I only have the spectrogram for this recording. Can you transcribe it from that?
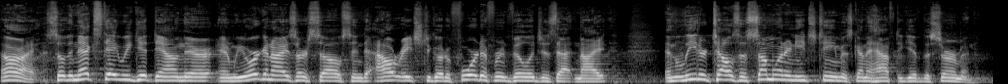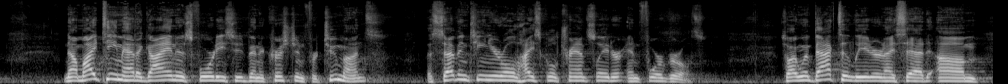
All right, so the next day we get down there and we organize ourselves into outreach to go to four different villages that night. And the leader tells us someone in each team is going to have to give the sermon. Now, my team had a guy in his 40s who'd been a Christian for two months, a 17 year old high school translator, and four girls. So I went back to the leader and I said, um,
